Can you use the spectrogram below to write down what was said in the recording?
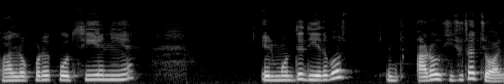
ভালো করে কষিয়ে নিয়ে এর মধ্যে দিয়ে দেবো আরও কিছুটা জল।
